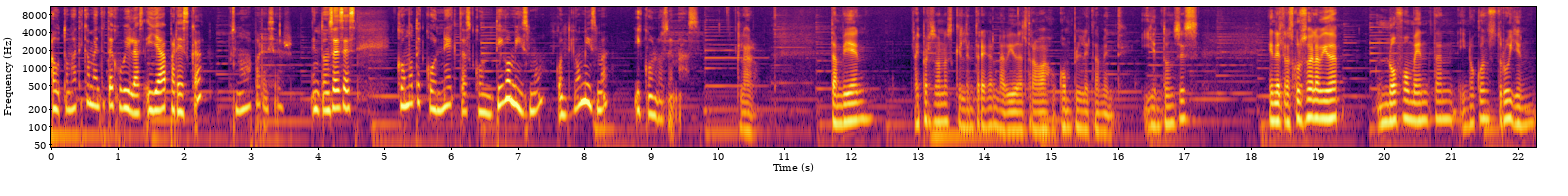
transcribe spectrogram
automáticamente te jubilas y ya aparezca, pues no va a aparecer. Entonces es cómo te conectas contigo mismo, contigo misma y con los demás. Claro. También hay personas que le entregan la vida al trabajo completamente. Y entonces, en el transcurso de la vida, no fomentan y no construyen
